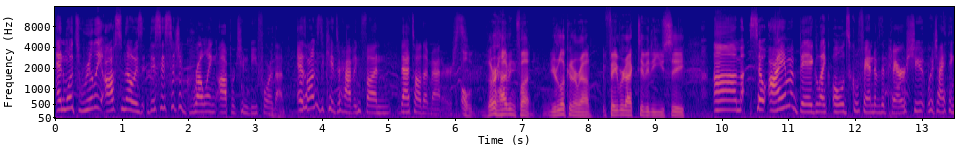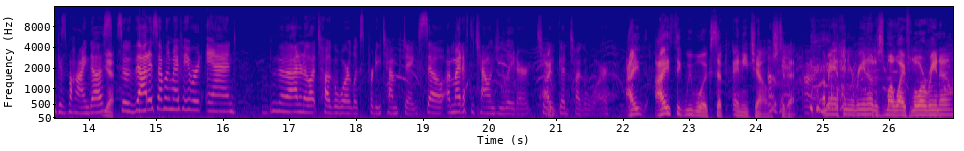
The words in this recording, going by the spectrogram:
And what's really awesome though is this is such a growing opportunity for them. As long as the kids are having fun, that's all that matters. Oh, they're having fun. You're looking around. Favorite activity you see? Um, so I am a big like old school fan of the parachute, which I think is behind us. Yeah. So that is definitely my favorite and I don't know, that tug of war looks pretty tempting. So I might have to challenge you later to I- a good tug of war. I I think we will accept any challenge Okay. today. All right. I'm Anthony Reno. This is my wife, Laura Reno,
